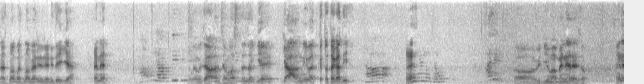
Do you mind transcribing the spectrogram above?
રાજમાં બસમાં વેરી રેડી થઈ ગયા, હે ને? અને અમે જવાનું છે મસ્ત જગ્યાએ. ક્યાંની વાત કરતા? ગાદી હે. તો વિડીયોમાં બને રહેજો. હે ને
